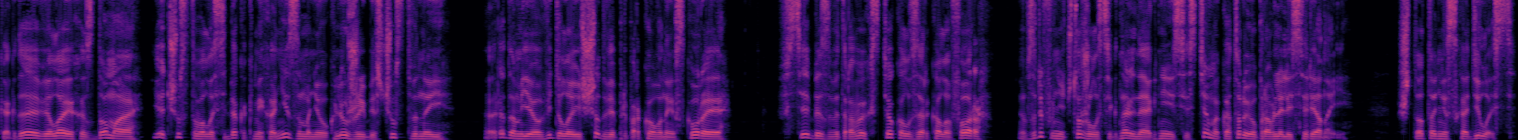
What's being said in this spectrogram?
Когда я вела их из дома, я чувствовала себя как механизм, неуклюжий и бесчувственный. Рядом я увидела еще две припаркованные скорые. Все без ветровых стекол, зеркал и фар. Взрыв уничтожил сигнальные огни и системы, которые управляли сиреной. Что-то не сходилось.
